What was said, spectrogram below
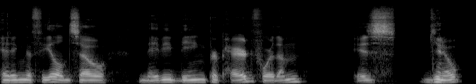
hitting the field. So maybe being prepared for them is, you know,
